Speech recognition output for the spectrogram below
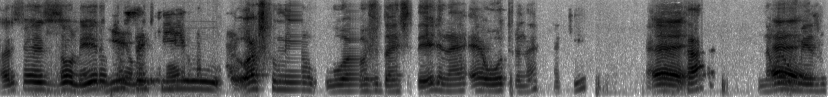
Ele fez Zoliro, E é esse muito aqui, bom. o, eu acho que o, menino, o ajudante dele, né, é outro, né? Aqui. É. Cara, não é, É. o mesmo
